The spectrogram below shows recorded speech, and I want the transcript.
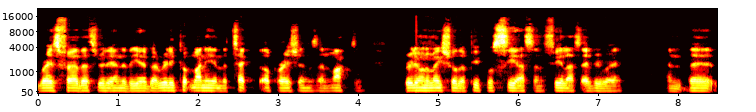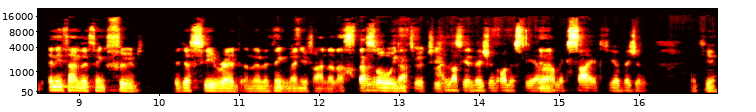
raise further through the end of the year, but really put money in the tech operations and marketing. Really want to make sure that people see us and feel us everywhere. And they, anytime they think food, they just see red and then they think menu finder. That's that's all we need to achieve. I love your vision, honestly. and Yeah. I'm excited for your vision. Thank you.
